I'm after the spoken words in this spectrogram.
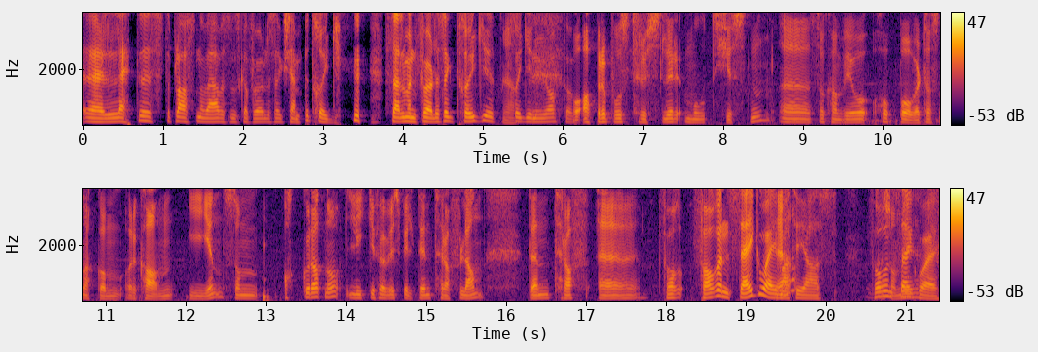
eh, letteste plassen å være hvis en skal føle seg kjempetrygg. Selv om en føler seg trygg, trygg i New York. Da. Og apropos trusler mot kysten, eh, så kan vi jo hoppe over til å snakke om orkanen Ian, som akkurat nå, like før vi spilte inn, traff land. Den traff eh, For, for en Segway, Ja. Mathias. For en sånn Segway.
